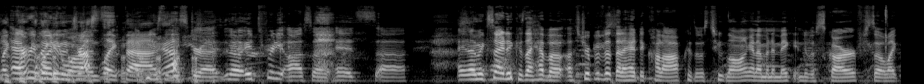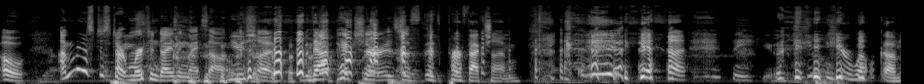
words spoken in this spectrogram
like Everybody everybody wants dressed like that. a piece of this dress. No, it's pretty awesome. It's uh, and I'm excited because I have a, a strip of it that I had to cut off because it was too long, and I'm going to make it into a scarf. So like, oh, I'm going to just start merchandising myself. You should. that picture is just it's perfection. yeah, thank you. You're welcome.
